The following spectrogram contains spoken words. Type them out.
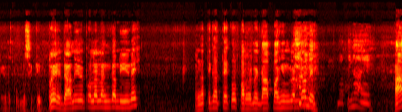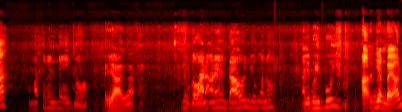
Hirap po masikip. Pre, dami pala langgam yun eh. Nangating-ate ko, para nagapang yung langgam eh. Mati nga eh. Ha? Kumatin ng leeg ko. Kaya nga. Yung gawa ng ano yun, dahon, yung ano, aliboy-boy. Ah, yan ba yan?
